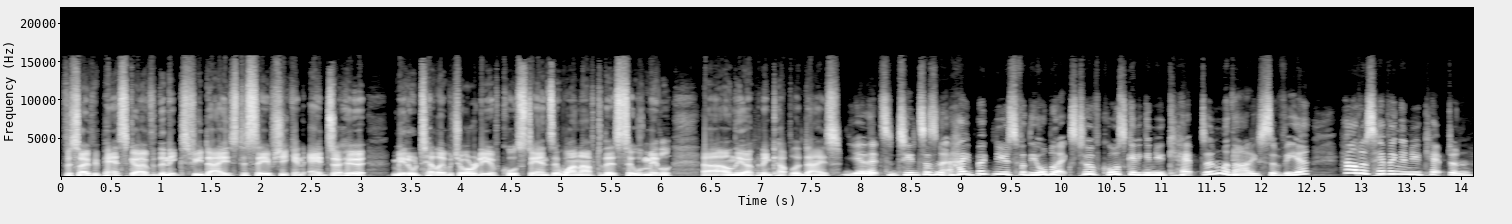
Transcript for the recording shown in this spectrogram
for Sophie Pascoe over the next few days to see if she can add to her medal tally, which already, of course, stands at one after that silver medal uh, on the opening couple of days. Yeah, that's intense, isn't it? Hey, big news for the All Blacks too, of course, getting a new captain with Ardie Savea. How does having a new captain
